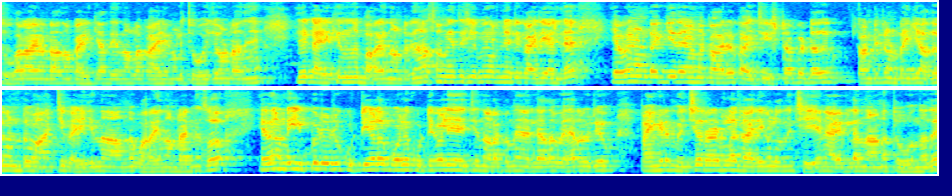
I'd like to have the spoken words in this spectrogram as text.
ഷുഗർ ആയതുകൊണ്ടാണോ കഴിക്കാതെ എന്നുള്ള കാര്യങ്ങൾ ചോദിച്ചുകൊണ്ടാണ് ഇത് കഴിക്കുന്നതെന്ന് പറയുന്നുണ്ടായിരുന്നു. ആ സമയത്ത് ഷെമി പറഞ്ഞൊരു കാര്യമല്ല എവനുണ്ടെങ്കിൽ ഇതേ കണക്ക് ആരോ കഴിച്ച് ഇഷ്ടപ്പെട്ടത് കണ്ടിട്ടുണ്ടെങ്കിൽ അതുകൊണ്ട് വാങ്ങിച്ച് കഴിക്കുന്നതാണെന്ന് പറയുന്നുണ്ടായിരുന്നു. സോ ഏതാണ്ട് ഇപ്പോഴും ഒരു കുട്ടികളെ പോലെ കുട്ടികളി അയച്ച് നടക്കുന്നതല്ലാതെ വേറെ ഒരു ഭയങ്കര മെച്യൂർ ആയിട്ടുള്ള കാര്യങ്ങളൊന്നും ചെയ്യാനായിട്ടില്ലെന്നാണ് തോന്നുന്നത്.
